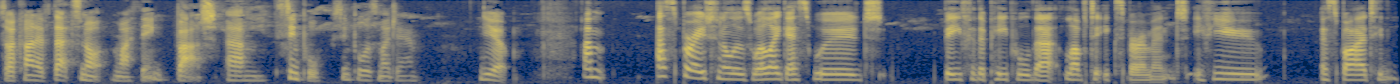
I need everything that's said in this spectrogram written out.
So I kind of that's not my thing, but um, simple, simple is my jam. Yeah. Um, aspirational as well, I guess, would be for the people that love to experiment. If you aspire to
